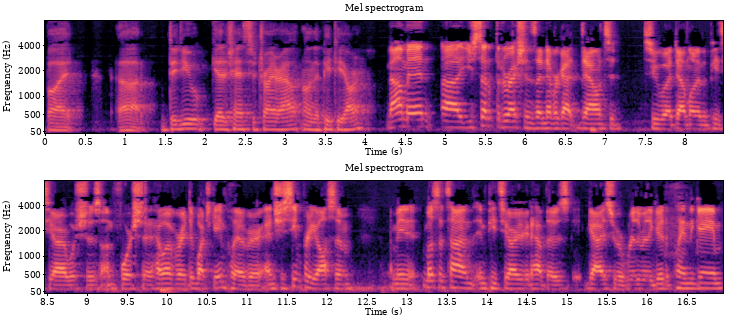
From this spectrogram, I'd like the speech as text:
but uh, did you get a chance to try her out on the ptr Nah, man. Uh, you set up the directions. I never got down to to uh, downloading the PTR, which is unfortunate. However, I did watch gameplay of her, and she seemed pretty awesome. I mean, most of the time in PTR, you're gonna have those guys who are really, really good at playing the game.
